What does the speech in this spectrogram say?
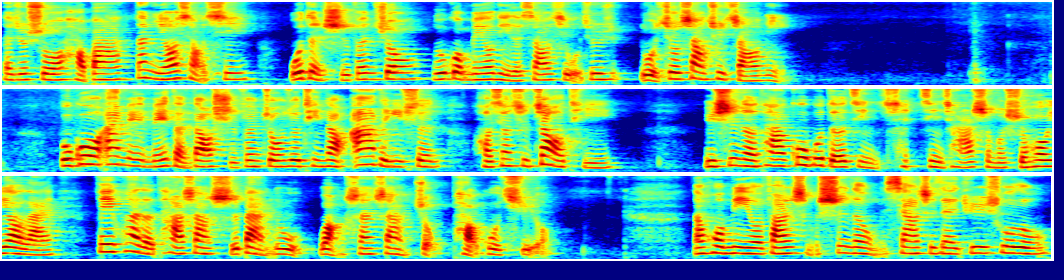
他就说：“好吧，那你要小心，我等十分钟，如果没有你的消息，我就是我就上去找你。”不过艾美没等到十分钟，就听到啊的一声，好像是赵提。于是呢，他顾不得警警察什么时候要来。飞快地踏上石板路，往山上走，跑过去哦。那后面又发生什么事呢？我们下次再继续说喽。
